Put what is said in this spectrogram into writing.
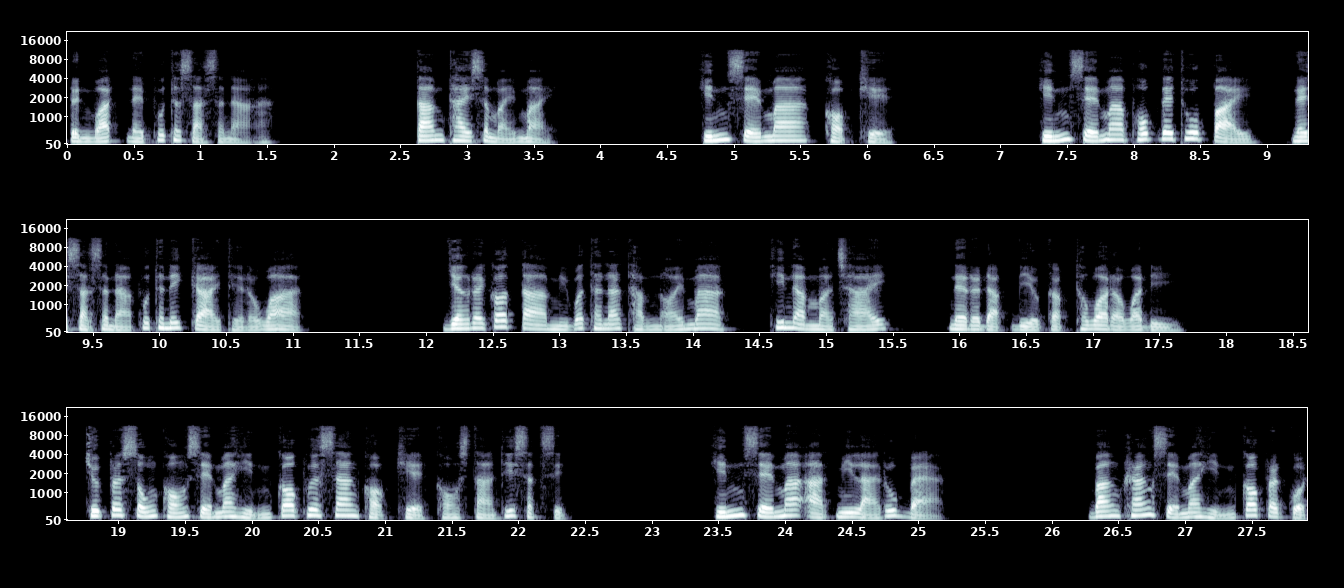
เป็นวัดในพุทธศาสนา ตามไทยสมัยใหม่ หินเสมาขอบเขต หินเสมาพบได้ทั่วไปในศาสนาพุทธนิกายเถรวาท อย่างไรก็ตามมีวัฒนธรรมน้อยมากที่นำมาใช้ในระดับเดียวกับทวารวดี จุดประสงค์ของเสมาหินก็เพื่อสร้างขอบเขตของสถานที่ศักดิ์สิทธิ์ หินเสมาอาจมีหลายรูปแบบ บางครั้งเสมาหินก็ปรากฏ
